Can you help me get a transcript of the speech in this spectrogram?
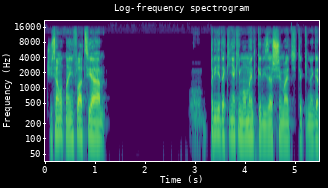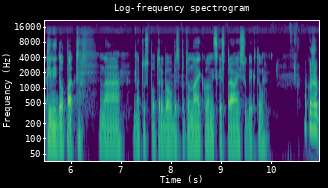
či samotná inflácia príde taký nejaký moment, kedy začne mať taký negatívny dopad na, na tú spotrebu a vôbec potom na ekonomické správanie subjektov. Akože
